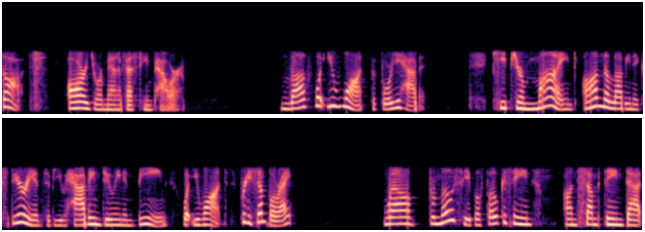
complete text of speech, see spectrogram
thoughts are your manifesting power. Love what you want before you have it. Keep your mind on the loving experience of you having, doing, and being what you want. Pretty simple, right? Well, for most people, focusing on something that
